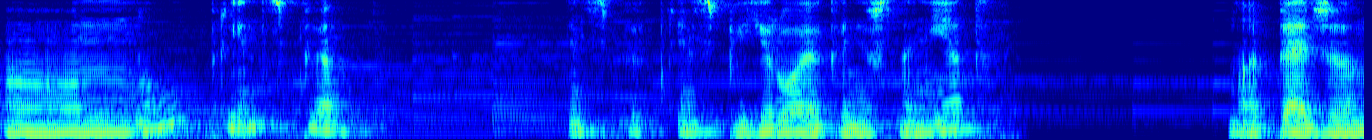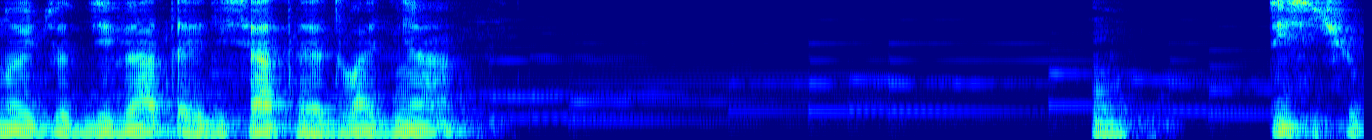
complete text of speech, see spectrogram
А, ну, в принципе. В принципе, в принципе, героя, конечно, нет. Но опять же, оно идет 9, 10, два дня. Ну, тысячу,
